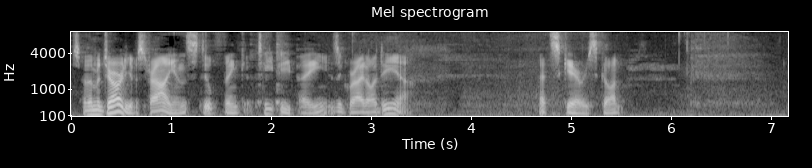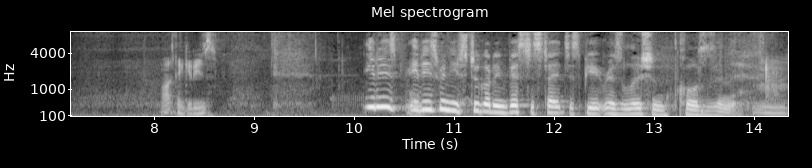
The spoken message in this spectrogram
So the majority of Australians still think a TPP is a great idea. That's scary, Scott. I think it is. It is. It is when you've still got investor state dispute resolution clauses in there.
